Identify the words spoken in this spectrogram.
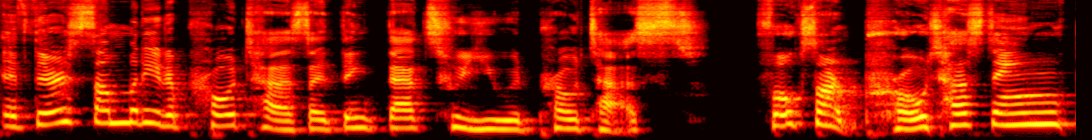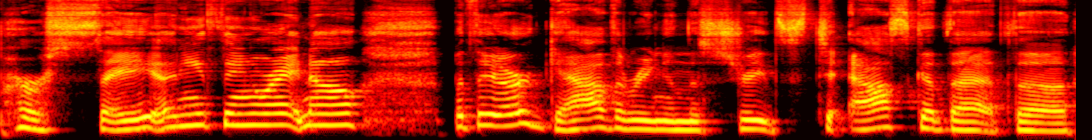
If there's somebody to protest, I think that's who you would protest. Folks aren't protesting per se anything right now, but they are gathering in the streets to ask that the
